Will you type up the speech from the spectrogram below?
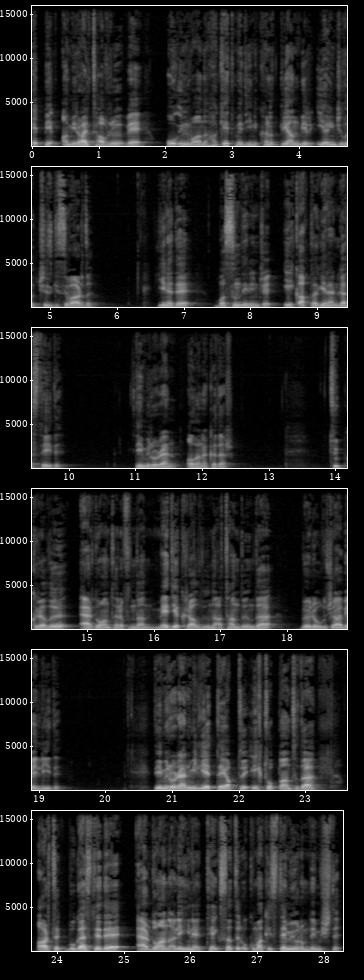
Hep bir amiral tavrı ve o ünvanı hak etmediğini kanıtlayan bir yayıncılık çizgisi vardı. Yine de basın denince ilk akla gelen gazeteydi. Demirören alana kadar. Tüp kralı Erdoğan tarafından medya krallığına atandığında böyle olacağı belliydi. Demirören Milliyet'te yaptığı ilk toplantıda artık bu gazetede Erdoğan aleyhine tek satır okumak istemiyorum demişti.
